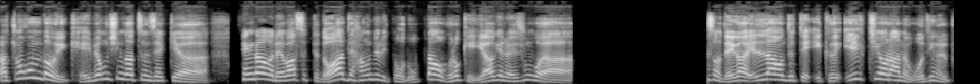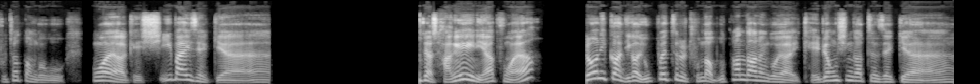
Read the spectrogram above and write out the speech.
나 조금 더 이 개병신 같은 새끼야 생각을 해봤을 때 너한테 확률이 더 높다고 그렇게 이야기를 해준 거야. 그래서 내가 1라운드 때 그 1티어라는 워딩을 붙였던 거고 풍화야 걔 씨바이 새끼야. 진짜 장애인이야 풍화야? 그러니까 네가 욕 배틀을 존나 못한다는 거야 이 개병신 같은 새끼야.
